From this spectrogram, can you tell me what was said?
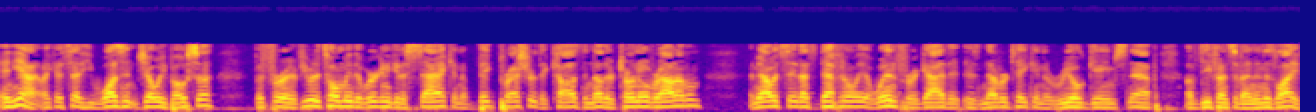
And yeah, like I said, he wasn't Joey Bosa, but for if you would have told me that we're going to get a sack and a big pressure that caused another turnover out of him, I mean, I would say that's definitely a win for a guy that has never taken a real game snap of defensive end in his life.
